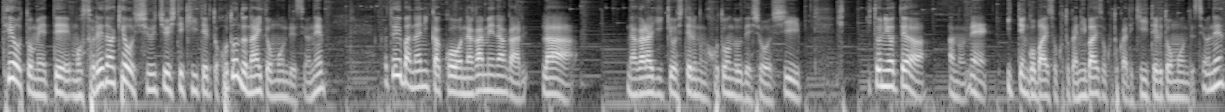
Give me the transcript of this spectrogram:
手を止めてもうそれだけを集中して聞いてるとほとんどないと思うんですよね。例えば何かこう眺めながらながら聞きをしてるのがほとんどでしょうし人によってはあのね1.5倍速とか2倍速とかで聞いてると思うんですよね。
